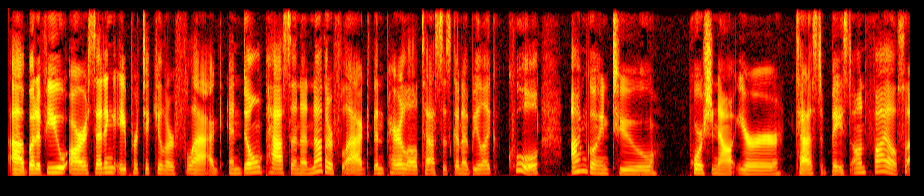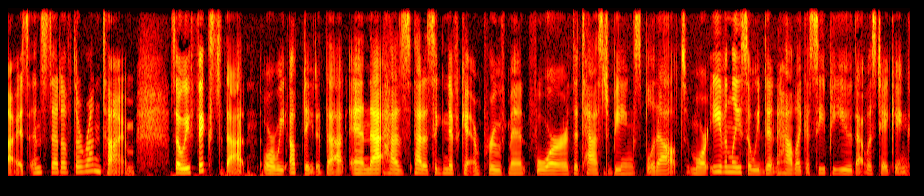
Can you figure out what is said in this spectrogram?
Uh, but if you are setting a particular flag and don't pass in another flag, then parallel test is going to be like, cool, I'm going to portion out your test based on file size instead of the runtime. So we fixed that or we updated that, and that has had a significant improvement for the test being split out more evenly. So we didn't have like a CPU that was taking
